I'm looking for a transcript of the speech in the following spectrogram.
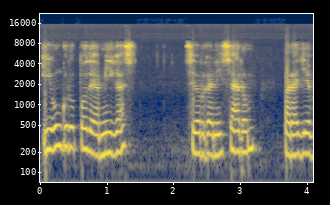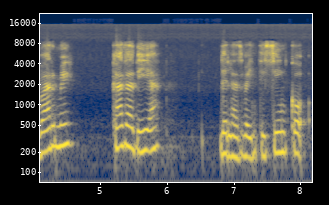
Y un grupo de amigas se organizaron para llevarme cada día de las 25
